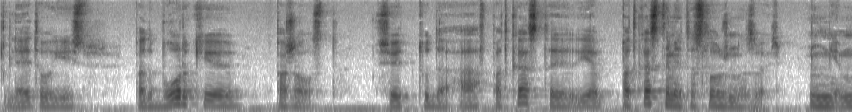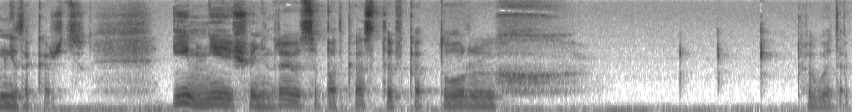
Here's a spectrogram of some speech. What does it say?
для этого есть подборки, пожалуйста, все это туда. А в подкасты, я, подкастами это сложно назвать, ну, мне, мне так кажется. И мне еще не нравятся подкасты, в которых, как бы так,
